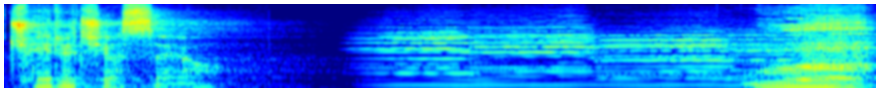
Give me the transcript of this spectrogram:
죄를 지었어요. 우와,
